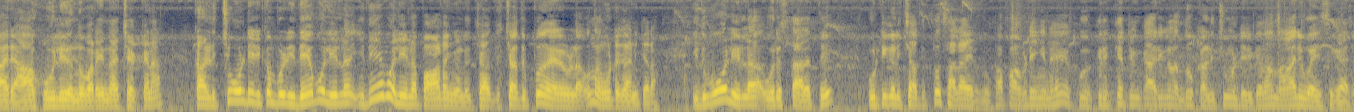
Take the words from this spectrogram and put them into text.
ആ രാഹുൽ എന്ന് പറയുന്ന ചെക്കന? കളിച്ചുകൊണ്ടിരിക്കുമ്പോൾ ഇതേപോലെയുള്ള ഇതേപോലെയുള്ള പാടങ്ങൾ ചതുപ്പ് നേരെയുള്ള ഒന്ന് അങ്ങോട്ട് കാണിക്കാം ഇതുപോലെയുള്ള ഒരു സ്ഥലത്ത് കുട്ടികൾ ചതുപ്പ് സ്ഥലമായിരുന്നു. അപ്പോൾ അവിടെ ഇങ്ങനെ ക്രിക്കറ്റും കാര്യങ്ങളും എന്തോ കളിച്ചുകൊണ്ടിരിക്കുന്ന നാല് വയസ്സുകാർ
